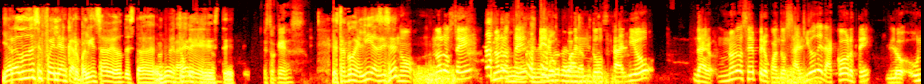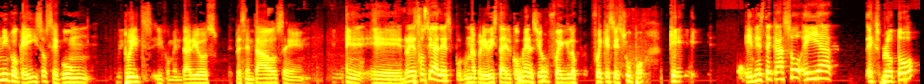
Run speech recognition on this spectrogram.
¿Y ahora dónde se fue Elian Carpa? ¿Alguien sabe dónde está? Este, ¿Esto qué es? está con Elías, dice. No, no lo sé, no lo sé, pero cuando salió, claro, no lo sé, pero cuando salió de la corte, lo único que hizo, según tweets y comentarios presentados en, en redes sociales por una periodista del comercio, fue, lo, fue que se supo que en este caso ella explotó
